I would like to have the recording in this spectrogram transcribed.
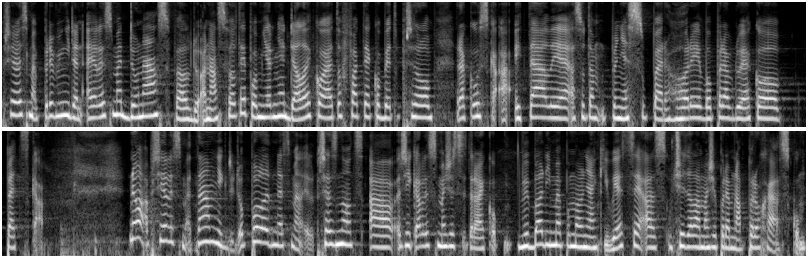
přijeli jsme první den a jeli jsme do Násfeldu. A Násfeld je poměrně daleko a je to fakt jako by to přelom Rakouska a Itálie a jsou tam úplně super hory, opravdu jako pecka. No a přijeli jsme tam někdy dopoledne, jsme jeli přes noc a říkali jsme, že si teda jako vybalíme pomalu nějaký věci a s učitelama, že půjdeme na procházku.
